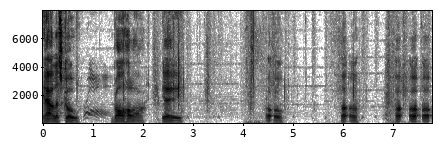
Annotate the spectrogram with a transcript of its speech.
Yeah, let's go. Brawlhalla. Yay. Uh oh. Uh oh. Oh oh oh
